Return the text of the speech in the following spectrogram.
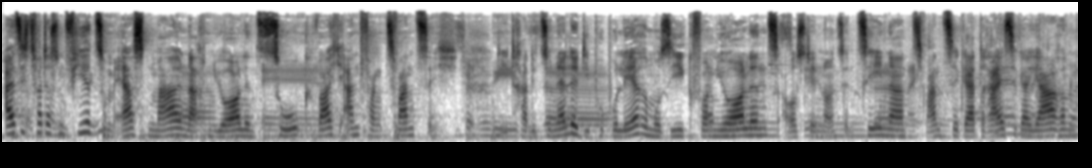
als ich 2004 zum ersten Mal nach New Orleans zog, war ich Anfang 20. Die traditionelle, die populäre Musik von New Orleans aus den 1910er, 20er, 30er Jahren,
